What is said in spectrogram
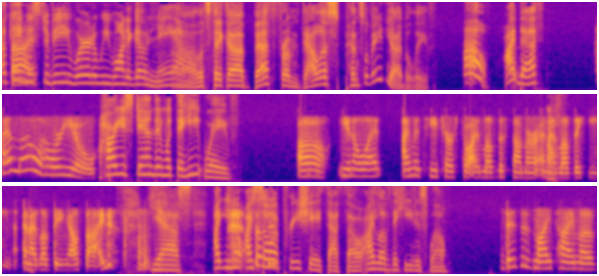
Okay, Bye. Mr. B, where do we want to go now? Uh, let's take uh, Beth from Dallas, Pennsylvania, I believe. oh, hi, Beth. Hello, how are you? How are you standing with the heat wave? Oh, you know what? I'm a teacher, so I love the summer and I love the heat and I love being outside. yes. I, you know, I So so this- appreciate that, though. I love the heat as well. this is my time of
